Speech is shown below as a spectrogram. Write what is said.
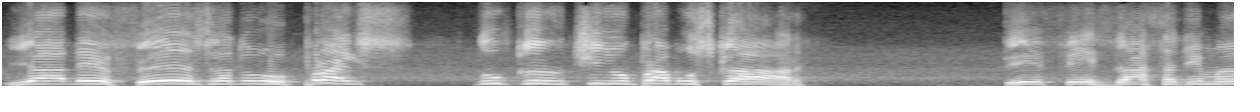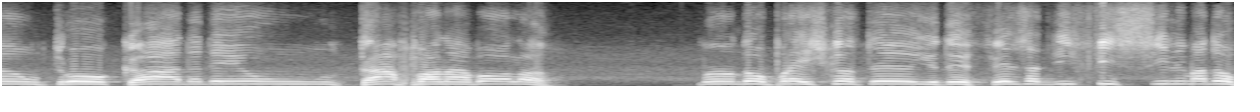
E a defesa do Price no cantinho para buscar. Defesaça de mão trocada, deu um tapa na bola. Mandou para escanteio. Defesa dificílima do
